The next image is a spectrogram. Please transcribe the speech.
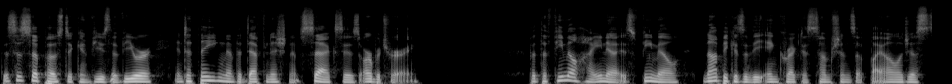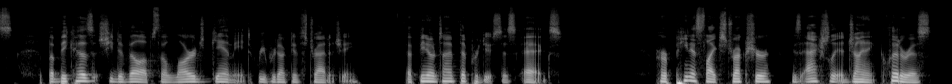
This is supposed to confuse the viewer into thinking that the definition of sex is arbitrary. But the female hyena is female not because of the incorrect assumptions of biologists, but because she develops the large gamete reproductive strategy, a phenotype that produces eggs. Her penis like structure is actually a giant clitoris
